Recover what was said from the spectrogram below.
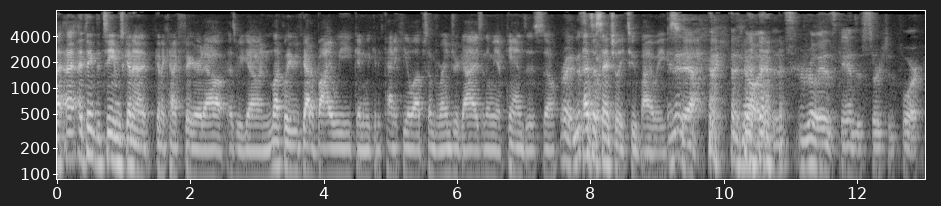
I- I, think the team's gonna gonna kind of figure it out as we go. And luckily, we've got a bye week, and we can kind of heal up some of our injured guys, and then we have Kansas. So right. That's essentially two bye weeks. It, yeah, no, it, it's, it really is Kansas searching for,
